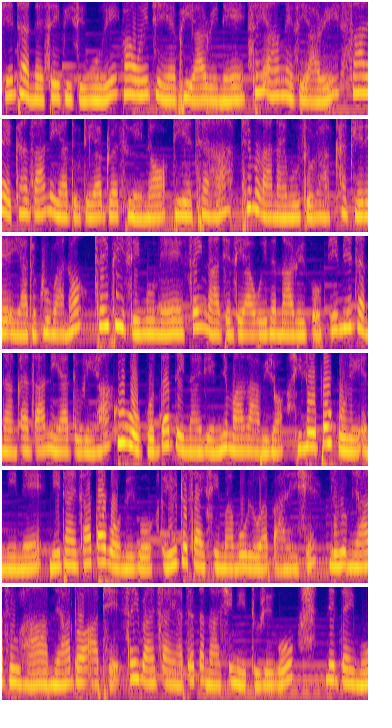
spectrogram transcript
ပြင်းထန်တဲ့စိတ်ဖိစီးမှုတွေပတ်ဝန်းကျင်ရဲ့ဖိအားတွေနဲ့စိတ်အားငယ်စရာတွေစားတဲ့ခံစားနေရသူတစ်ယောက်အတွက်ဆိုရင်တော့ဒီအချက်ဟာဖြစ်မလာနိုင်ဘူးဆိုတာခက်ခဲတဲ့အရာတစ်ခုပါနော်စိတ်ဖိစီးမှုနဲ့စိတ်နာကျင်စရာဝေဒနာတွေကိုပြင်းပြင်းထန်ထန်ခံစားနေရသူတွေဟာကိုယ့်ကိုယ်ကိုတတ်သိနိုင်ခြင်းမြင့်မားလာပြီးတော့ဒီလိုပုံကိုယ်တွေအနေနဲ့နေထိုင်စားတောက်ပုံတွေကိုဂရုတစိုက်စီမံဖို့လိုအပ်ပါတယ်ရှင်။လူအများစုဟာများသောအားဖြင့်စိတ်ပိုင်းဆိုင်ရာပြဿနာရှိနေသူတွေကိုနှစ်သိမ့်မှု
